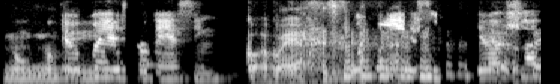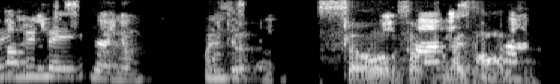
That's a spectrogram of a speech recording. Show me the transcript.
Não, não tem... Eu conheço alguém assim. Conhece? Eu conheço. Eu achava muito tem. estranho. Mas muito estranho. São, são, são, mais raros. Né?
